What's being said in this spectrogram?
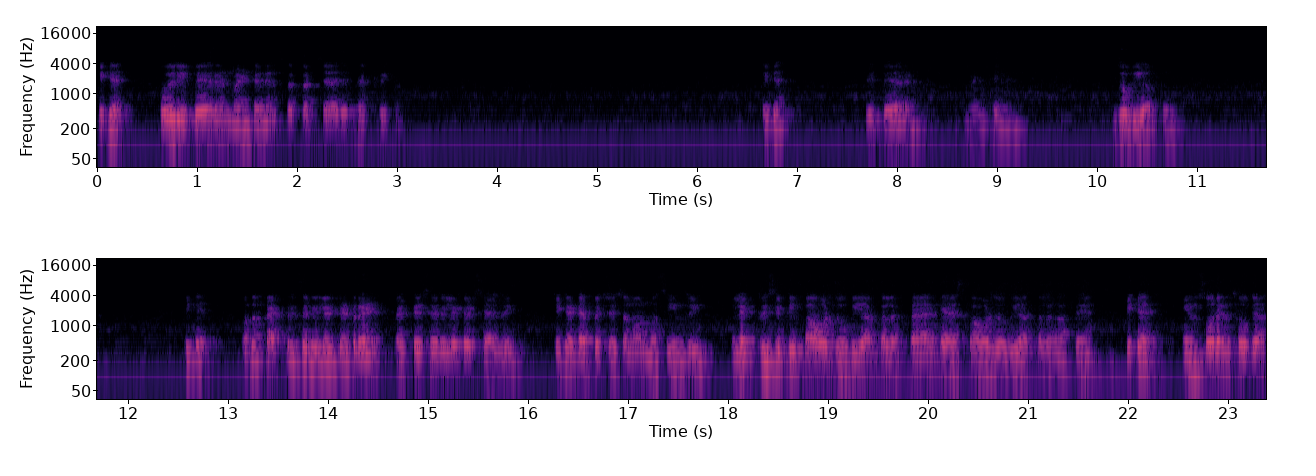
ठीक है? कोई रिपेयर एंड मेंटेनेंस का खर्चा है फैक्ट्री का। ठीक है? रिपेयर एंड मेंटेनेंस जो भी आपको। ठीक है? मतलब फैक्ट्री से रिलेटेड रेंट फैक्ट्री से रिलेटेड सैलरी ठीक है depreciation on machinery electricity power जो भी आपका लगता है गैस पावर जो भी आपका लगाते हैं, ठीक है इंश्योरेंस हो गया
